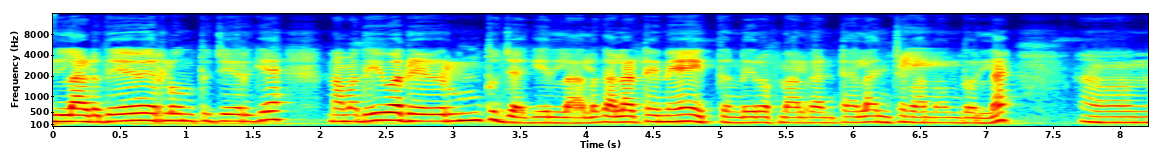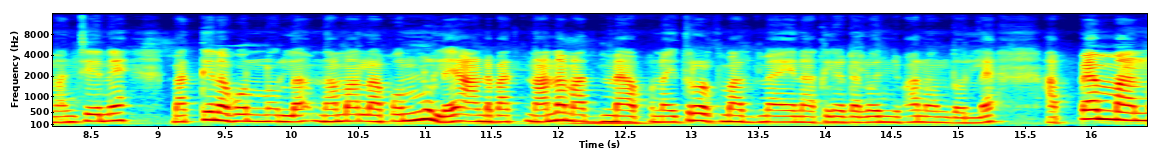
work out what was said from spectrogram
ಇಲ್ಲಾಡ್ ದೇವೆರ್ಲು ಉಂತು ಜೇರ್ಗೆ. ನಮ್ಮ ದೈವ ದೇವರು ಉಂತು ಜಗಿ ಇಲ್ಲ. ಅಲ್ಲ ಗಲಾಟೆನೇ ಇತ್ತುಂಡು ಇರತ್ನಾಲ್ಕು ಗಂಟೆ ಅಂಚೆ ಬಂದೊಂದಲ್ಲ ಅಂಚೆನೆ ಬತ್ತಿನ ಪೊನ್ನುಲ್ಲ, ನಮ್ಮಲ್ಲ ಪೊನ್ನುಲೆ ಆಂಡ ಬತ್ ನನ್ನ ಮದ್ಮೆ ಅಪ್ಪನ ಇತ್ರೊರ್ತ್ ಮದ್ಮೆ ಏನಾಕ್ಲೇಡಲ್ಲ ಒಂಜಿ ಪನೊಂದುಲ್ಲೆ ಅಪ್ಪೆಮ್ಮನ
